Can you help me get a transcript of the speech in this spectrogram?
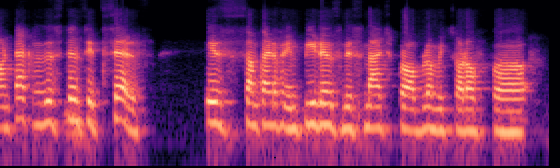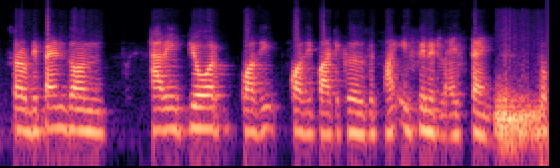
contact resistance itself is some kind of an impedance mismatch problem, which sort of uh, sort of depends on having pure quasi quasi particles with infinite lifetime. So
